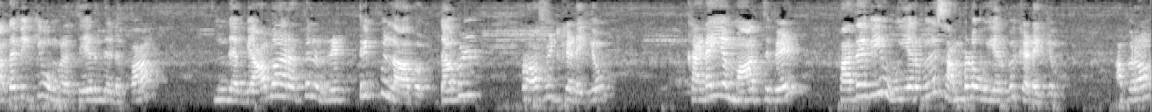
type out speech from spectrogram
பதவிக்கு உங்களை தேர்ந்தெடுப்பா. இந்த வியாபாரத்தில் ரெட்டிப்பு லாபம். டபுள் ப்ராஃபிட் கிடைக்கும். கடையை மாற்றுவேன் பதவி உயர்வு சம்பள உயர்வு கிடைக்கும். அப்புறம்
